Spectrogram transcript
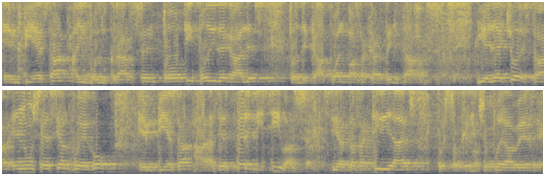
empieza a involucrarse en todo tipo de ilegales donde cada cual va a sacar ventajas. Y el hecho de estar en un cese al fuego empieza a hacer permisivo ciertas actividades, puesto que no se puede haber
